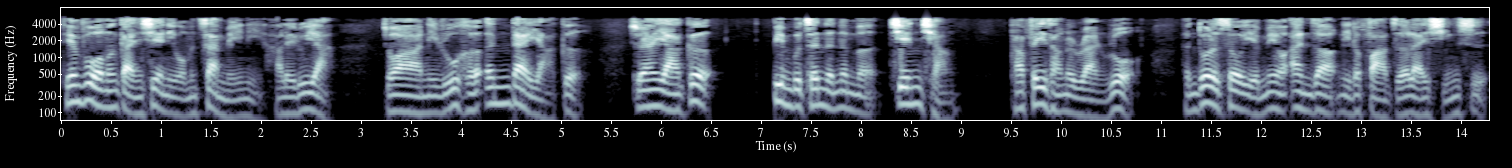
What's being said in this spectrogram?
天父，我们感谢你，我们赞美你，哈利路亚！主啊，你如何恩待雅各？虽然雅各并不真的那么坚强，他非常的软弱，很多的时候也没有按照你的法则来行事，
